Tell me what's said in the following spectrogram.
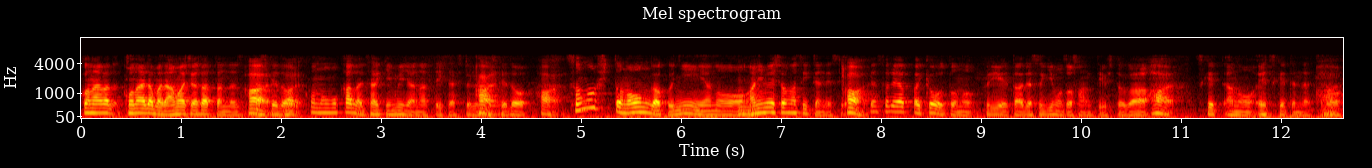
この間この間までアマチュアだったんですけど、はいはい。このかなり最近メジャーになってきた人いるんですけど、その人の音楽にあの、うん。アニメーションがついてるんですよ、はい。でそれやっぱり京都のクリエイターで杉本さんっていう人が、はつけあの絵つけてるんだけど、はい。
